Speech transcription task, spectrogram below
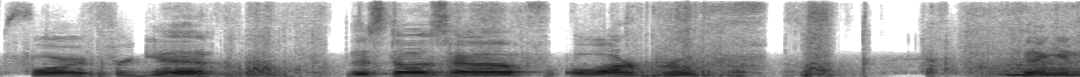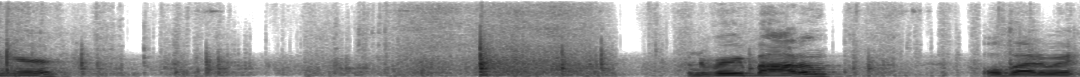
before I forget, this does have a waterproof thing in here. On the very bottom, oh, by the way,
